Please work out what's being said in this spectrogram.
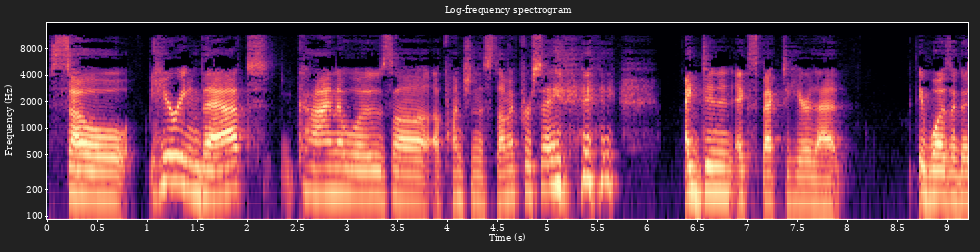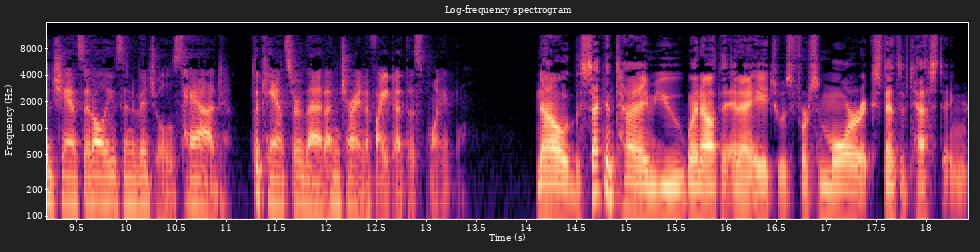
So hearing that kind of was a, a punch in the stomach per se. I didn't expect to hear that it was a good chance that all these individuals had the cancer that I'm trying to fight at this point. Now, the second time you went out to NIH was for some more extensive testing.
